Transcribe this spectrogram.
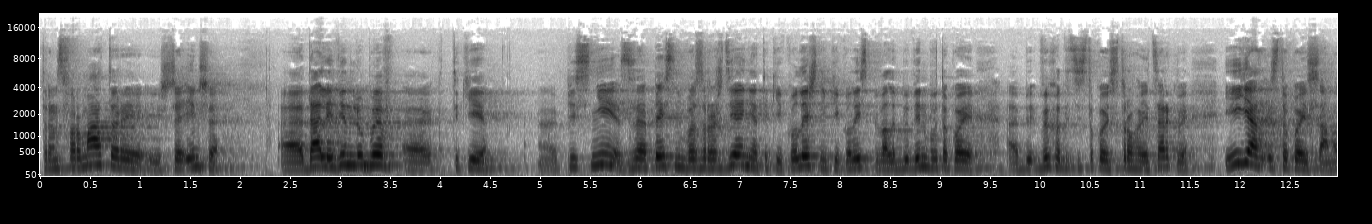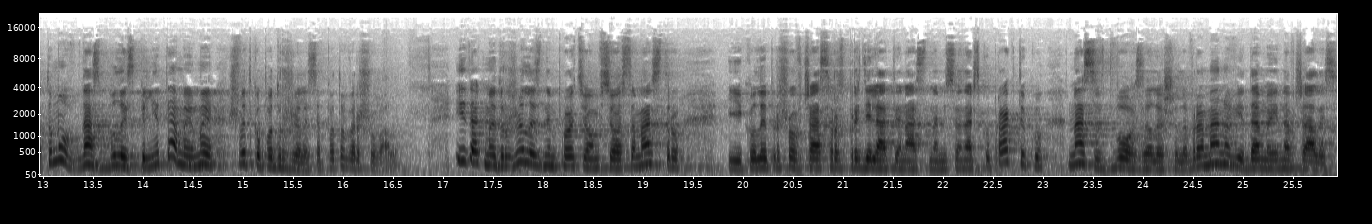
трансформатори і ще інше. Е, Далі він любив е, такі е, пісні з пісень Возрождення, такі колишні, які колись співали. Він був такої, е, виходець із такої строгої церкви, і я із такої саме. Тому в нас були спільні теми, і ми швидко подружилися, потоваришували. І так ми дружили з ним протягом всього семестру. І коли прийшов час розподіляти нас на місіонерську практику, нас вдвох залишили в Раменові, де ми і навчались.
